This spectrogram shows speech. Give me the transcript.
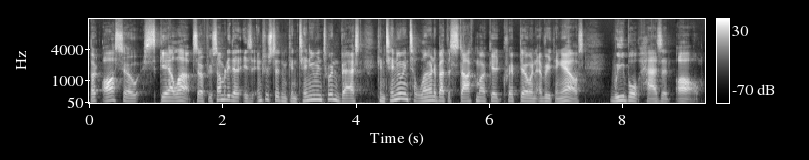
but also scale up. So if you're somebody that is interested in continuing to invest, continuing to learn about the stock market, crypto, and everything else, Webull has it all.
